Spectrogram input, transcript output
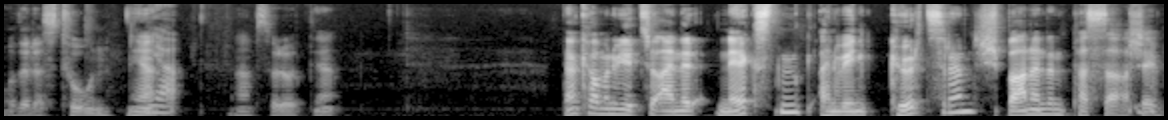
Oder das Tun. Ja. ja. Absolut, ja. Dann kommen wir zu einer nächsten, ein wenig kürzeren, spannenden Passage.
